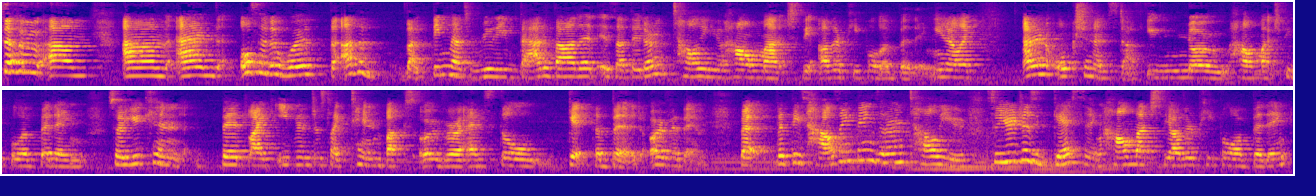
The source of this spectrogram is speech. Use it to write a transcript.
So um, um, and also the word the other like thing that's really bad about it is that they don't tell you how much the other people are bidding. You know, like at an auction and stuff, you know how much people are bidding, so you can bid like even just like 10 bucks over and still get the bid over them. But with these housing things, they don't tell you. So you're just guessing how much the other people are bidding,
